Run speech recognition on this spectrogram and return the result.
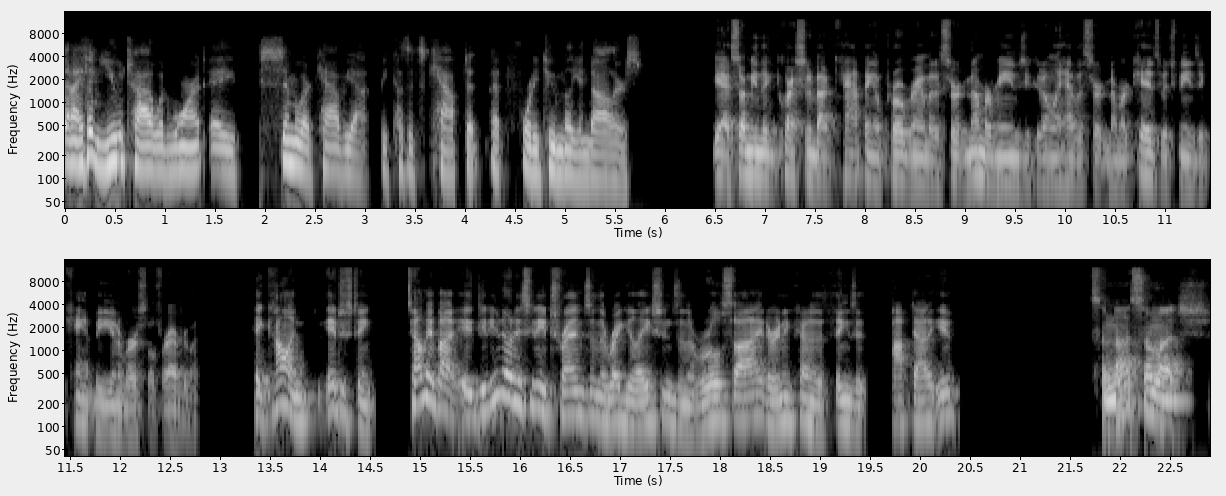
And I think Utah would warrant a similar caveat because it's capped at, at $42 million. Yeah. So, I mean, the question about capping a program at a certain number means you can only have a certain number of kids, which means it can't be universal for everyone. Hey, Colyn, interesting. Tell me about eh, did you notice any trends in the regulations and the rule side or any kind of the things that popped out at you? So, not so much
